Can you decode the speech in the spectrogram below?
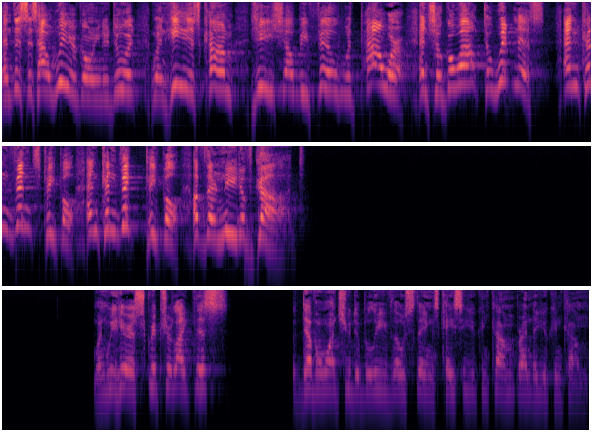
and this is how we are going to do it. When He is come, ye shall be filled with power and shall go out to witness and convince people and convict people of their need of God. When we hear a scripture like this, the devil wants you to believe those things. Casey, you can come. Brenda, you can come.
